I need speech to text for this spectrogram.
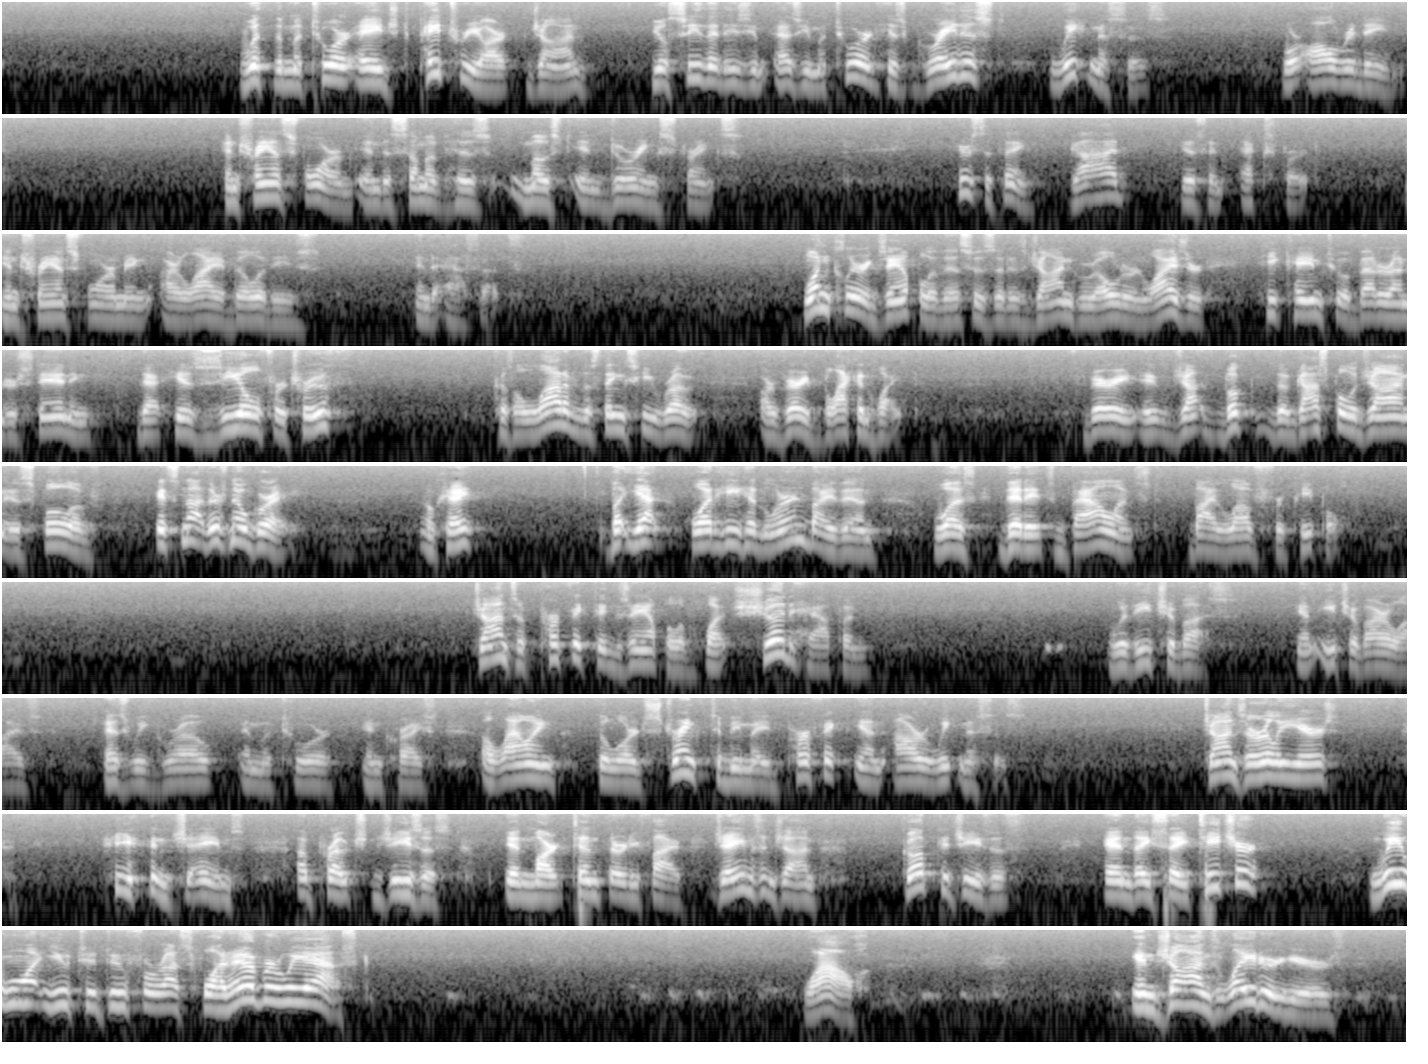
with the mature aged patriarch John, you'll see that as he, as he matured, his greatest weaknesses were all redeemed and transformed into some of his most enduring strengths. Here's the thing God is an expert in transforming our liabilities into assets. One clear example of this is that as John grew older and wiser, he came to a better understanding that his zeal for truth, because a lot of the things he wrote are very black and white. It's very John, book the Gospel of John is full of it's not there's no gray. Okay? But yet, what he had learned by then was that it's balanced by love for people. John's a perfect example of what should happen with each of us in each of our lives as we grow and mature in Christ, allowing the Lord's strength to be made perfect in our weaknesses. John's early years, he and James approached Jesus in Mark 10:35. James and John go up to Jesus and they say, "Teacher, we want you to do for us whatever we ask." Wow. In John's later years,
